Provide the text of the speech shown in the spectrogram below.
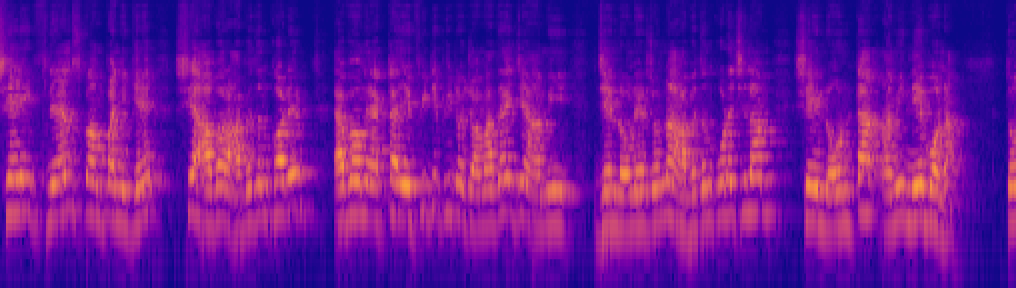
সেই ফিনান্স কোম্পানিকে সে আবার আবেদন করে এবং একটা এফিডেভিটও জমা দেয় যে আমি যে লোনের জন্য আবেদন করেছিলাম, সেই লোনটা আমি নেব না। তো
